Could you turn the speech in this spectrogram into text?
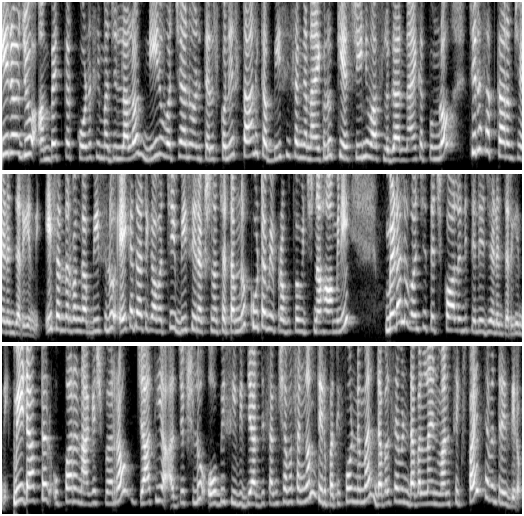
ఈ రోజు అంబేద్కర్ కోనసీమ జిల్లాలో నేను వచ్చాను అని తెలుసుకుని స్థానిక బీసీ సంఘ నాయకులు కె. శ్రీనివాసులు గారి నాయకత్వంలో చిరసత్కారం చేయడం జరిగింది. ఈ సందర్భంగా బీసీలు ఏకదాటిగా వచ్చి బీసీ రక్షణ చట్టంను కూటమి ప్రభుత్వం ఇచ్చిన హామీని మెడలు వంచి తెచ్చుకోవాలని తెలియజేయడం జరిగింది. మీ డాక్టర్ ఉప్పార నాగేశ్వరరావు జాతీయ అధ్యక్షులు ఓబీసీ విద్యార్థి సంక్షేమ సంఘం Tirupati phone number double seven double nine one six five seven three zero.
